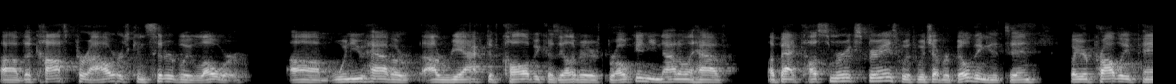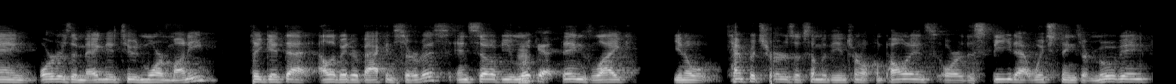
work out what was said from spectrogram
uh, the cost per hour is considerably lower. Um, when you have a, a, reactive call because the elevator is broken, you not only have a bad customer experience with whichever building it's in, but you're probably paying orders of magnitude more money to get that elevator back in service. And so if you look mm-hmm. at things like, you know, temperatures of some of the internal components or the speed at which things are moving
